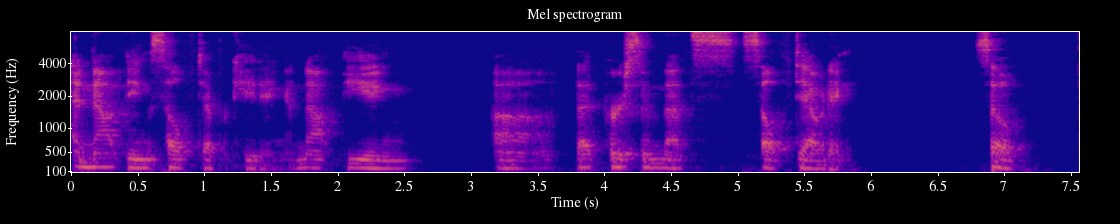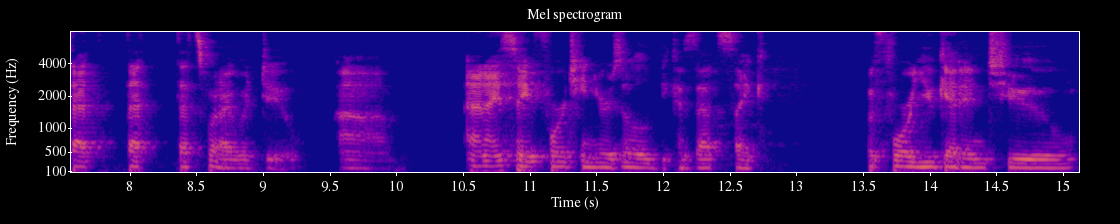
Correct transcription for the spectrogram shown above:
and not being self deprecating and not being uh, that person that's self doubting. So that that that's what I would do. Um, and I say 14 years old because that's like before you get into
